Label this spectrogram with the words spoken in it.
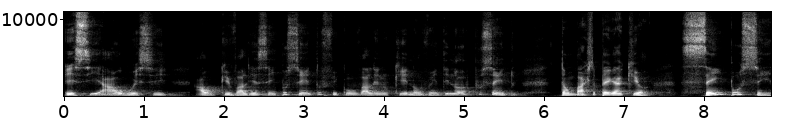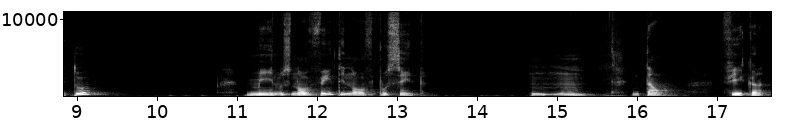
esse algo, esse algo que valia 100%, ficou valendo o que? 99%. Então, basta pegar aqui, ó, 100% menos 99%. Hum, então, fica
